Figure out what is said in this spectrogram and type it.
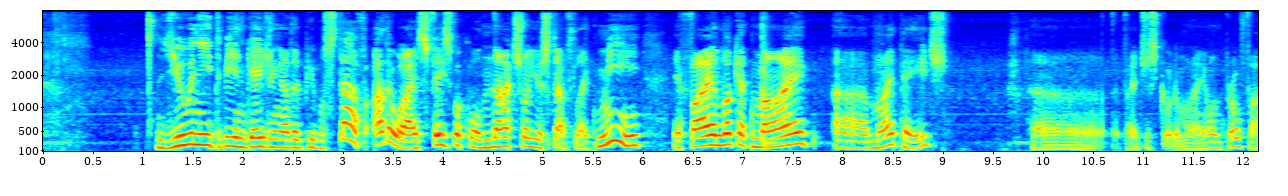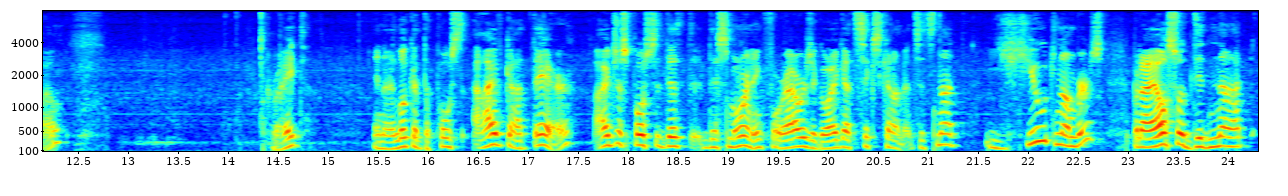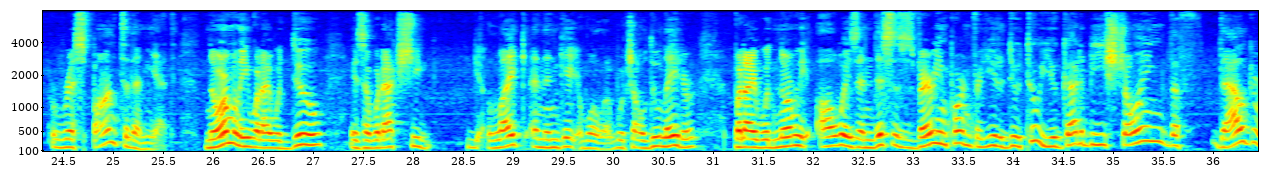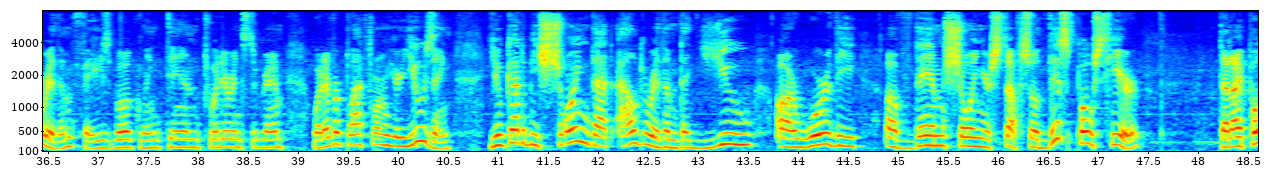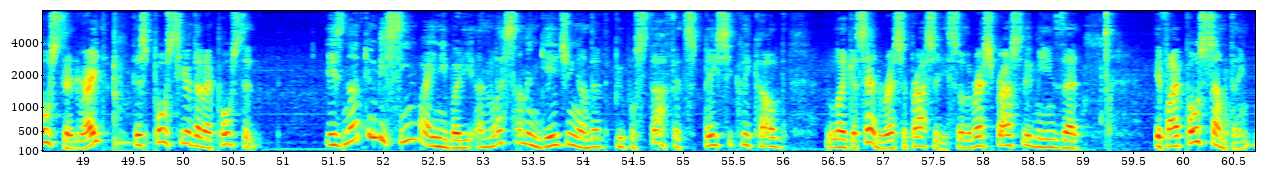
You need to be engaging other people's stuff. Otherwise, Facebook will not show your stuff. Like me, if I look at my uh, my page, uh, if I just go to my own profile, right, and I look at the post I've got there, I just posted this this morning, four hours ago. I got six comments. It's not huge numbers, but I also did not respond to them yet. Normally, what I would do is I would actually like and engage, well, which I'll do later, but I would normally always, and this is very important for you to do too, you got to be showing the, the algorithm, Facebook, LinkedIn, Twitter, Instagram, whatever platform you're using, you've got to be showing that algorithm that you are worthy of them showing your stuff. So this post here that I posted, right? This post here that I posted is not going to be seen by anybody unless I'm engaging on other people's stuff. It's basically called like I said, reciprocity. So the reciprocity means that if I post something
